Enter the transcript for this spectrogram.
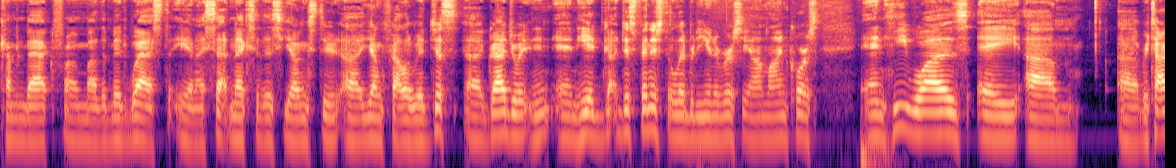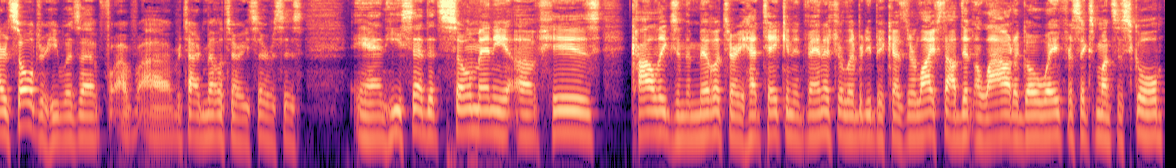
coming back from uh, the Midwest, and I sat next to this young student, uh, young fellow who had just uh, graduated, and he had just finished the Liberty University online course, and he was a um, retired soldier. He was a, a retired military services, and he said that so many of his colleagues in the military had taken advantage of liberty because their lifestyle didn't allow to go away for six months of school.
